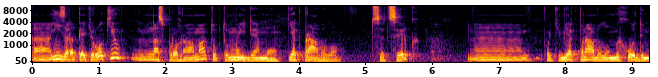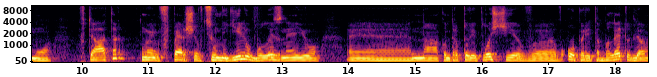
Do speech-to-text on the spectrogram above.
Е, Їй зараз 5 років. У нас програма, тобто ми йдемо, як правило, це цирк. Е, Потім, як правило, ми ходимо в театр. Ми вперше в цю неділю були з нею на контрактовій площі в, в опері та балету для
